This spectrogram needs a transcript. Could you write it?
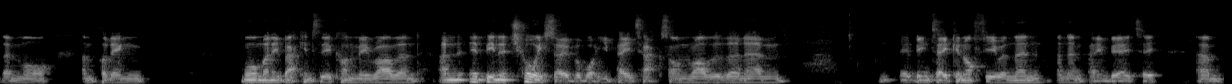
them more and putting more money back into the economy rather than and it being a choice over what you pay tax on rather than um, it being taken off you and then and then paying VAT. Um,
